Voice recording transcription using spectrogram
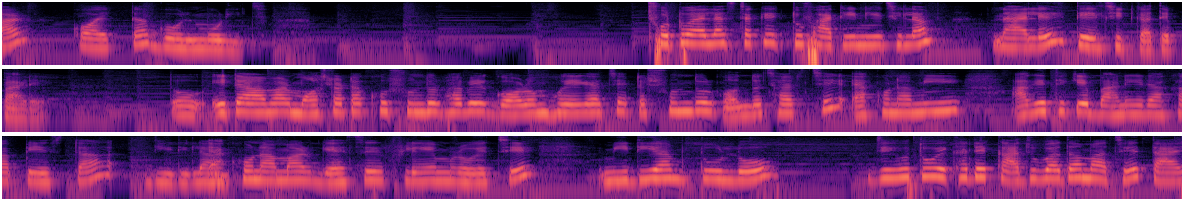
আর কয়েকটা গোলমরিচ। ছোট এলাচটাকে একটু ফাটিয়ে নিয়েছিলাম, নাহলে তেল ছিটকাতে পারে। তো এটা আমার মশলাটা খুব সুন্দরভাবে গরম হয়ে গেছে, একটা সুন্দর গন্ধ ছাড়ছে। এখন আমি আগে থেকে বানিয়ে রাখা পেস্টটা দিয়ে দিলাম। এখন আমার গ্যাসের ফ্লেম রয়েছে মিডিয়াম টু লো। যেহেতু এখানে কাজু বাদাম আছে, তাই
